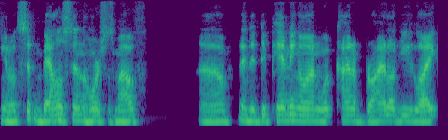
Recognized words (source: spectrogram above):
you know it's sitting balanced in the horse's mouth, uh, and it, depending on what kind of bridle you like.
